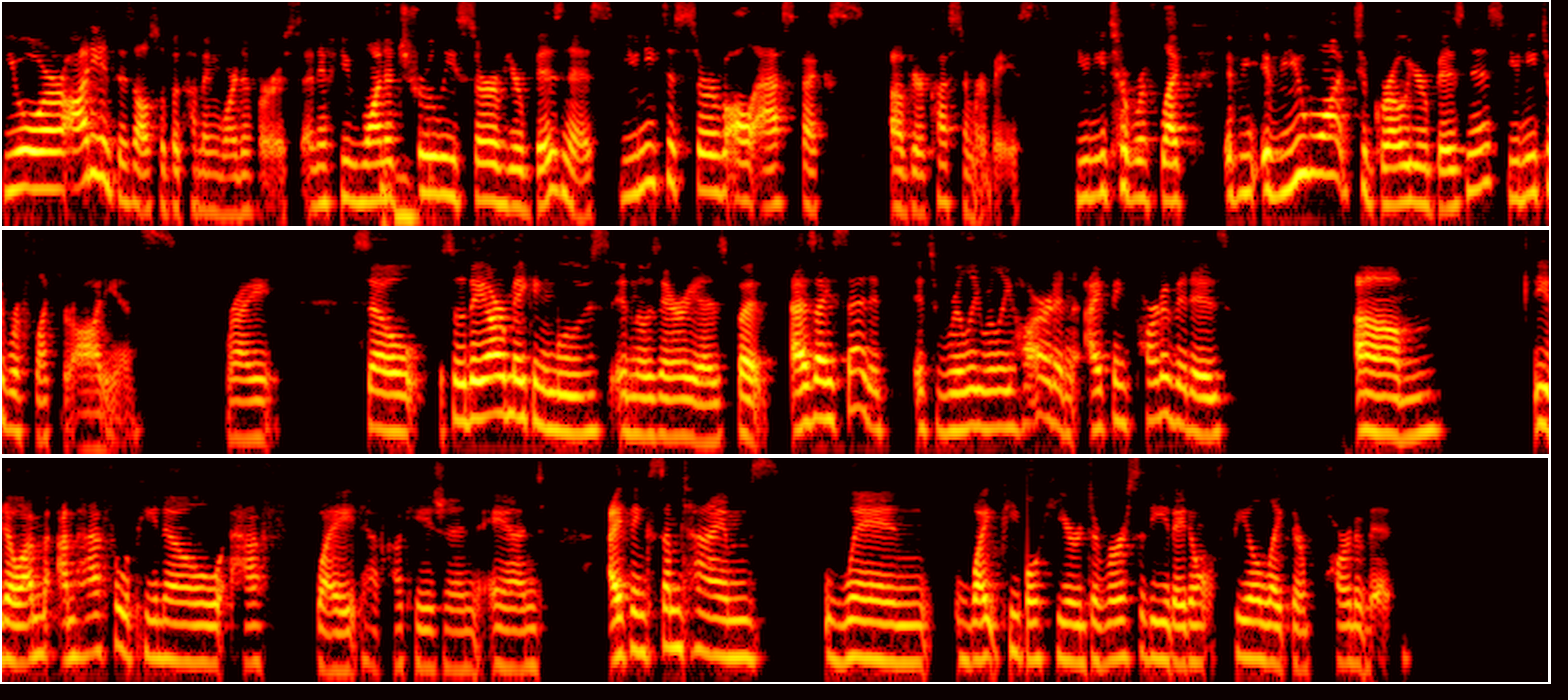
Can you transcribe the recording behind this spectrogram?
your audience is also becoming more diverse. And if you want to mm-hmm. truly serve your business you need to serve all aspects of your customer base. You need to reflect if you, if you want to grow your business you need to reflect your audience right? So so they are making moves in those areas but as i said it's it's really really hard and i think part of it is um you know i'm i'm half filipino half white half caucasian and i think sometimes when white people hear diversity they don't feel like they're part of it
